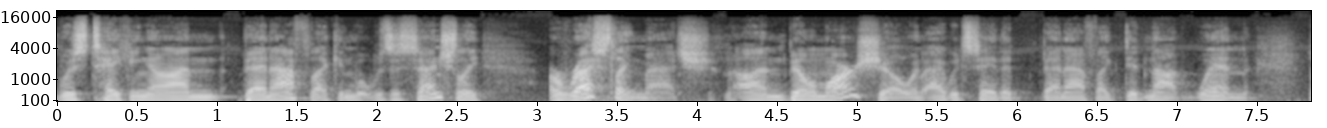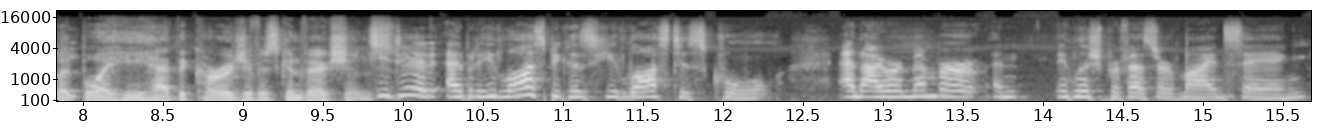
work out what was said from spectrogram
was taking on Ben Affleck in what was essentially a wrestling match on Bill Maher's show, and I would say that Ben Affleck did not win, but boy, he had the courage of his convictions. He did, but he lost because he lost his cool. And I remember an English professor of mine saying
